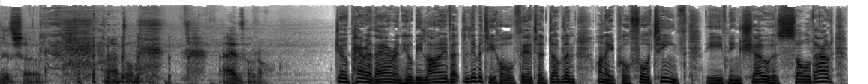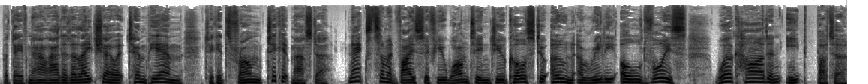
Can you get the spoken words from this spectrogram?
it's uh, I don't. I don't know. Joe Pera there, and he'll be live at Liberty Hall Theatre, Dublin, on April 14th. The evening show has sold out, but they've now added a late show at 10 pm. Tickets from Ticketmaster. Next, some advice if you want, in due course, to own a really old voice. Work hard and eat butter.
